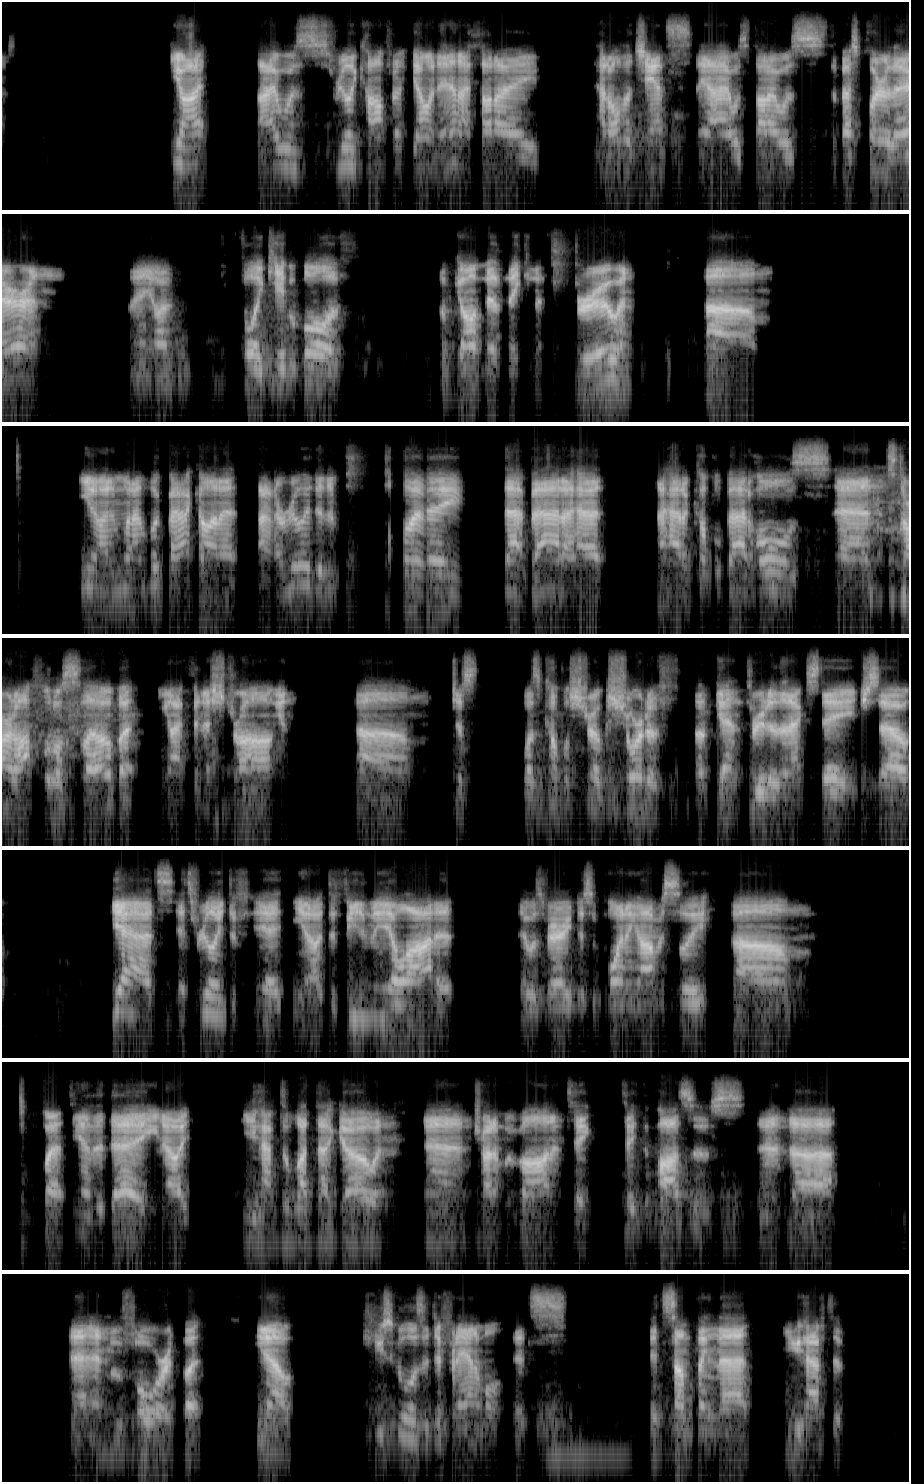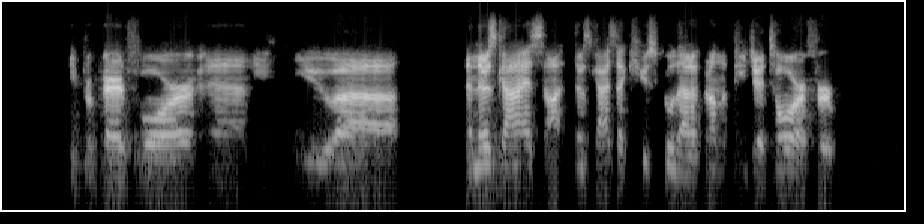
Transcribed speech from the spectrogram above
you know, I I was really confident going in. I thought I had all the chance. Yeah, I was thought I was the best player there, and you know, fully capable of of going of making it through. And um, you know, and when I look back on it, I really didn't play that bad. I had I had a couple bad holes and started off a little slow, but you know I finished strong and um, just was a couple strokes short of, of getting through to the next stage. So yeah, it's it's really def- it, you know defeated me a lot. It it was very disappointing, obviously. Um, but at the end of the day, you know you have to let that go and, and try to move on and take take the positives and uh, and, and move forward. But you know, Q school is a different animal. It's it's something that you have to be prepared for, and you, you uh, and there's guys uh, there's guys at Q school that have been on the PGA Tour for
